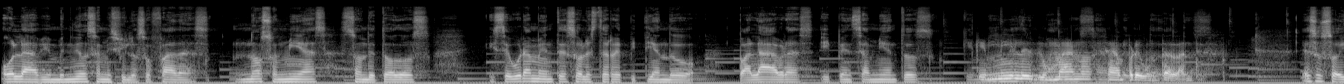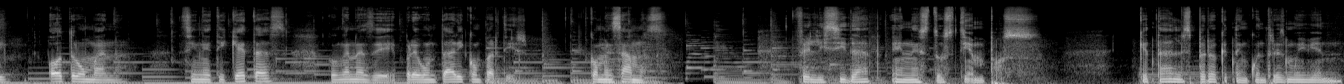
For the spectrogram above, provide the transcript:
Hola, bienvenidos a mis filosofadas. No son mías, son de todos y seguramente solo estoy repitiendo palabras y pensamientos que, miles de humanos se han preguntado antes. Eso soy, otro humano, sin etiquetas, con ganas de preguntar y compartir. Comenzamos. Felicidad en estos tiempos. ¿Qué tal? Espero que te encuentres muy bien.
